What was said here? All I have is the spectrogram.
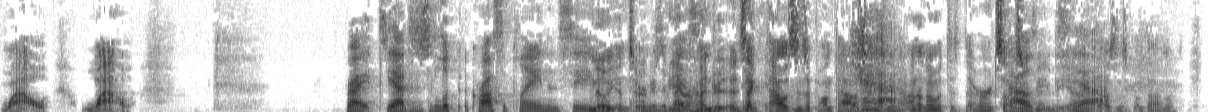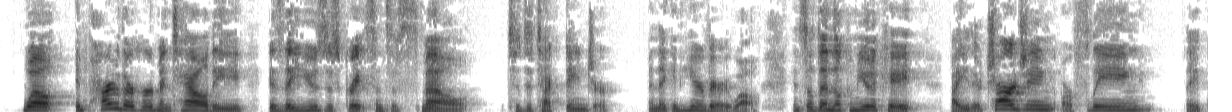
wow, wow. Right. Yeah. To just look across the plain and see millions or hundreds of yeah, or bison. hundreds. It's like thousands upon thousands. Yeah. You know, I don't know what the, the herd size would be, but yeah, yeah. thousands upon thousands. Well, and part of their herd mentality is they use this great sense of smell to detect danger and they can hear very well. And so then they'll communicate by either charging or fleeing. They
